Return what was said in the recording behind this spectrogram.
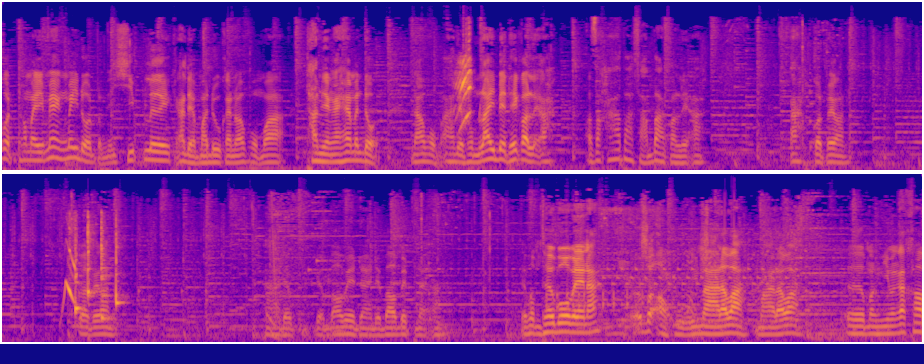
กดทำไมแม่งไม่โดดแบบในคลิปเลยอะเดี๋ยวมาดูกันว่าผมว่าทำยังไงให้มันโดดนะผมอะเดี๋ยวผมไล่เบ็ดให้ก่อนเลยอะเอาสักห้าบาทสามบาทก่อนเลยอะอะกดไปก่อนกดไปก่อนอะเดี๋ยวเดี๋ยวเบาเบ็ดหน่อยเดี๋ยวเบาเบ็ดหน่อยอะเดี๋ยวผมเทอร์โบไปเลยนะเออโอ้โหมาแล้วว่ะมาแล้วว่ะเออบางทีมันก็เข้า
